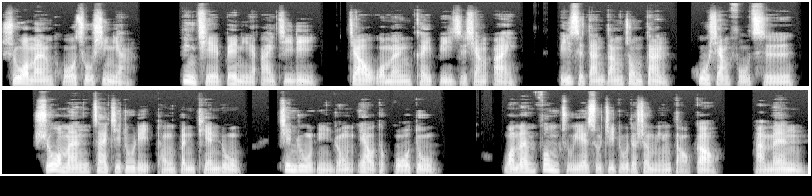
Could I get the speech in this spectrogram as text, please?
使我们活出信仰，并且被你的爱激励，叫我们可以彼此相爱，彼此担当重担，互相扶持，使我们在基督里同奔天路，进入你荣耀的国度。我们奉主耶稣基督的圣名祷告，阿门。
